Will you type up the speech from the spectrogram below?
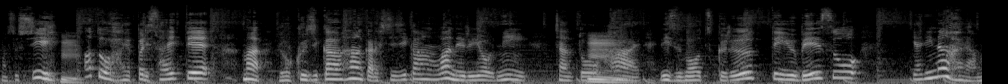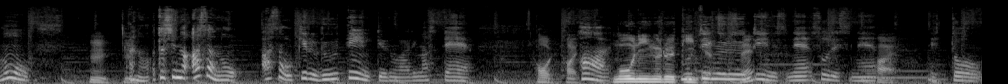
ますし、うん。あとはやっぱり最低、まあ、6時間半から7時間は寝るようにちゃんと、うん。はい、リズムを作るっていうベースをやりながらも、うんうん。あの私の朝の朝起きるルーティーンっていうのがありまして、はいはい。はい。モーニングルーティングンってやつですね。ルーティーンですね。そうですね。はい。えっと、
